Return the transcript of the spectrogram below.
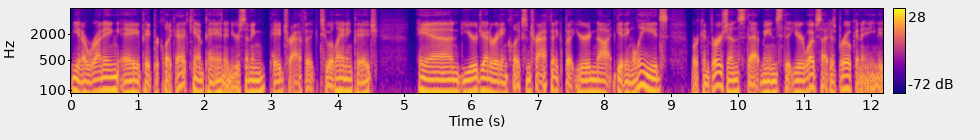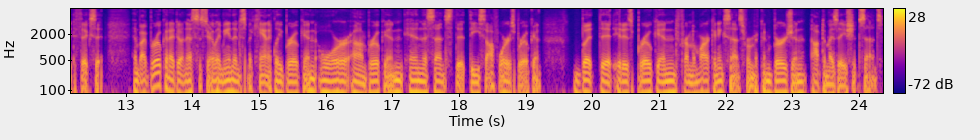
you know, running a pay per click ad campaign and you're sending paid traffic to a landing page, and you're generating clicks and traffic, but you're not getting leads or conversions, that means that your website is broken and you need to fix it. And by broken, I don't necessarily mean that it's mechanically broken or um, broken in the sense that the software is broken, but that it is broken from a marketing sense, from a conversion optimization sense.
